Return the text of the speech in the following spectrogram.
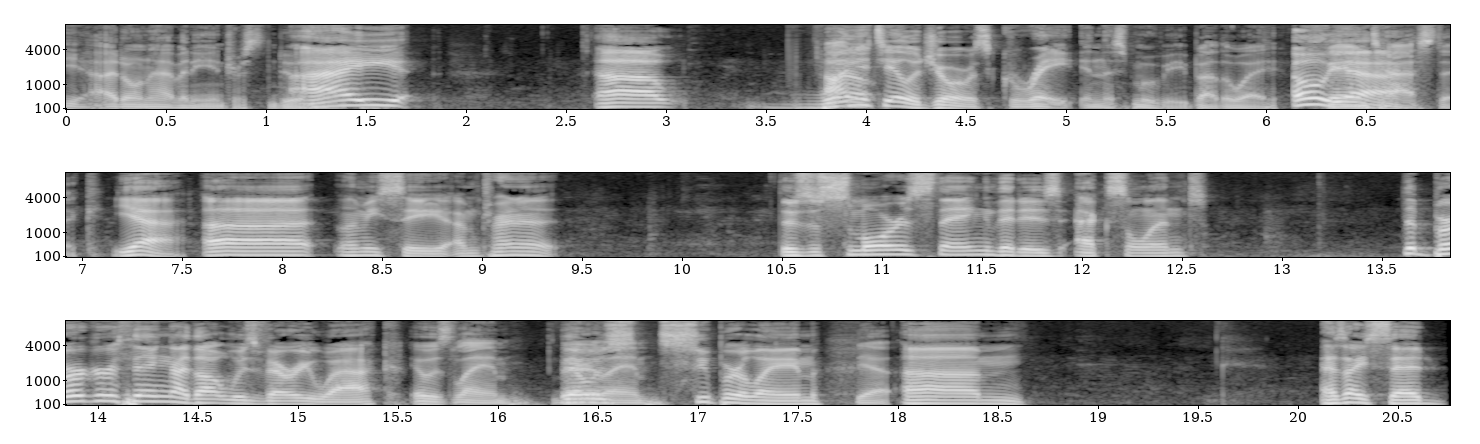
Yeah, I don't have any interest in doing that. I, uh, well- Anya Taylor Joy was great in this movie, by the way. Oh yeah, fantastic. Yeah. Uh, let me see. I'm trying to. There's a s'mores thing that is excellent. The burger thing I thought was very whack. It was lame. That Very was lame. super lame. Yeah. Um, as I said,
